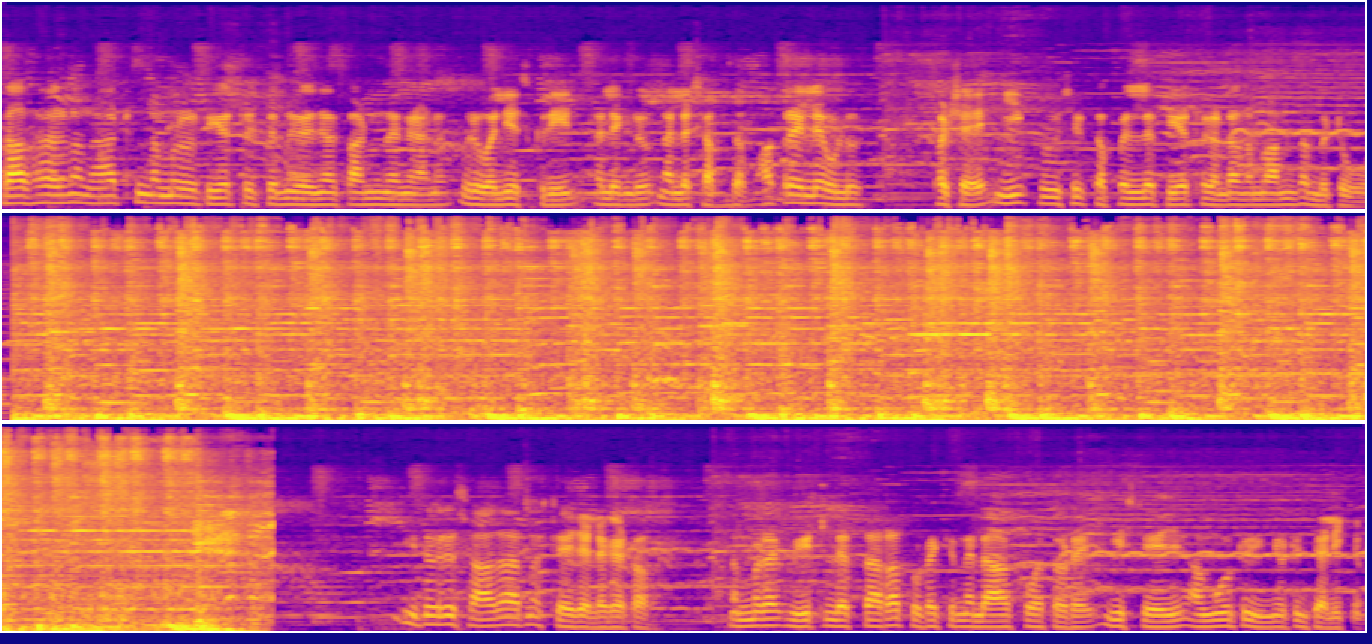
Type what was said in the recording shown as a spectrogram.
സാധാരണ നാട്ടിൽ നമ്മൾ തിയേറ്ററിൽ ചെന്ന് കഴിഞ്ഞാൽ കാണുന്നത് എങ്ങനെയാണ്? ഒരു വലിയ സ്ക്രീൻ അല്ലെങ്കിൽ നല്ല ശബ്ദം. അത്രയല്ലേ ഉള്ളൂ. പക്ഷേ ഈ ക്രൂസിൽ കപ്പലിലെ തിയേറ്റർ കണ്ടാൽ നമ്മൾ അന്തം വിട്ടുപോകും. സാധാരണ സ്റ്റേജല്ല കേട്ടോ. നമ്മുടെ വീട്ടിലെ തറ തുടയ്ക്കുന്ന ലാഘവത്തോടെ ഈ സ്റ്റേജ് അങ്ങോട്ടും ഇങ്ങോട്ടും ചലിക്കും.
